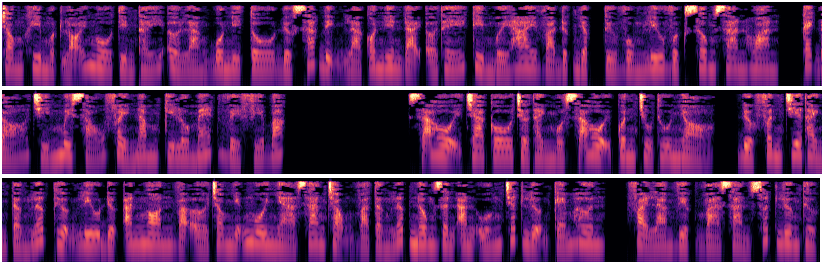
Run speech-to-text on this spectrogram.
trong khi một lõi ngô tìm thấy ở làng Bonito được xác định là con niên đại ở thế kỷ 12 và được nhập từ vùng lưu vực sông San Juan, cách đó 96,5 km về phía bắc. Xã hội Chaco trở thành một xã hội quân chủ thu nhỏ, được phân chia thành tầng lớp thượng lưu được ăn ngon và ở trong những ngôi nhà sang trọng và tầng lớp nông dân ăn uống chất lượng kém hơn, phải làm việc và sản xuất lương thực.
